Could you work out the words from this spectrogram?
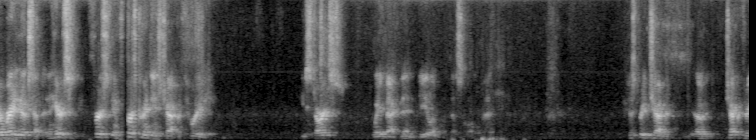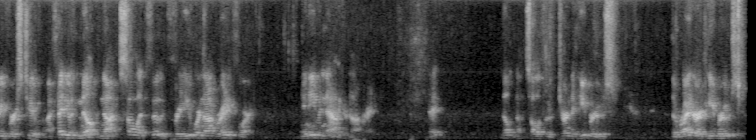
They're ready to accept it. And here's, first, in First Corinthians chapter three, he starts way back then dealing with this a little bit. Just read chapter, uh, chapter three, verse two. I fed you with milk, not solid food, for you were not ready for it. And even now you're not ready. Okay? Milk, not solid food. Turn to Hebrews. The writer of Hebrews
